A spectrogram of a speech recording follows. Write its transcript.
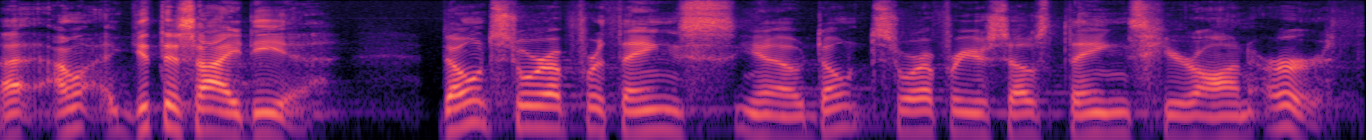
Uh, I get this idea. Don't store up for things, you know, don't store up for yourselves things here on earth.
